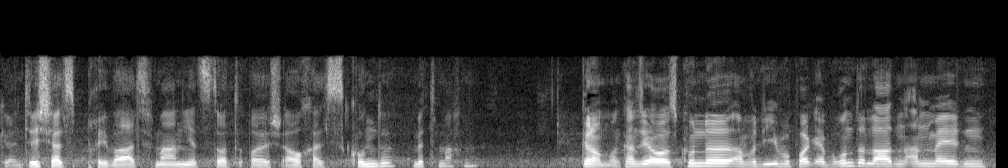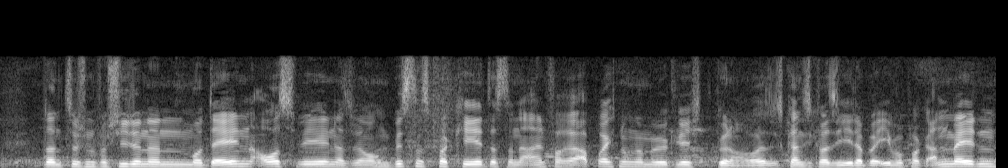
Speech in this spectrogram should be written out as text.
Könnte ich als Privatmann jetzt dort bei euch auch als Kunde mitmachen? Genau, man kann sich auch als Kunde einfach die EvoPark-App runterladen, anmelden, dann zwischen verschiedenen Modellen auswählen. Also wir haben auch ein Business-Paket, das dann eine einfache Abrechnung ermöglicht. Genau, also es kann sich quasi jeder bei EvoPark anmelden.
